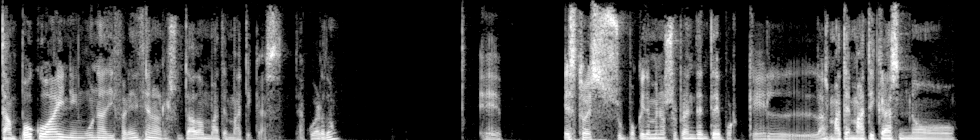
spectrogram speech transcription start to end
Tampoco hay ninguna diferencia en el resultado en matemáticas, ¿de acuerdo? Eh, esto es un poquito menos sorprendente porque las matemáticas no,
